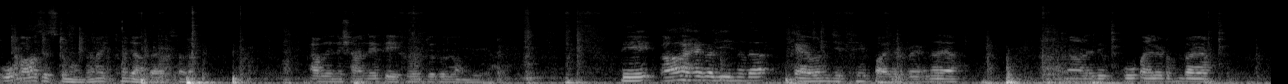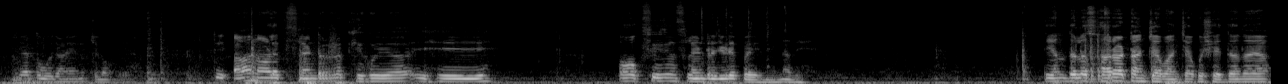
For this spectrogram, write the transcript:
ਉਹ ਆ ਸਿਸਟਮ ਹੁੰਦਾ ਨਾ, ਇੱਥੋਂ ਜਾਂਦਾ ਹੈ ਸਾਰਾ। ਆਪਦੇ ਨਿਸ਼ਾਨੇ ਤੇ ਉਹ ਜਦੋਂ ਲਾਉਂਦੇ ਆ। ਤੇ ਆ ਹੈਗਾ ਜੀ ਇਹਨਾਂ ਦਾ ਕੈਬਨ ਜਿੱਥੇ ਪਾਇਲਟ ਬੈਠਦਾ ਆ। ਨਾਲ ਇਹਦੇ ਉਹ ਪਾਇਲਟ ਹੁੰਦਾ ਆ, ਜਾਂ ਦੋ ਜਣੇ ਇਹਨੂੰ ਚਲਾਉਂਦੇ ਆ। ਤੇ ਆਹ ਨਾਲ ਇੱਕ ਸਿਲੰਡਰ ਰੱਖੇ ਹੋਏ ਆ, ਇਹ ਆਕਸੀਜਨ ਸਿਲੰਡਰ ਜਿਹੜੇ ਪਏ ਨੇ ਇਹਨਾਂ ਦੇ। ਤੇ ਅੰਦਰਲਾ ਸਾਰਾ ਢਾਂਚਾ ਵਾਂਚਾ ਕੁਛ ਇਦਾਂ ਦਾ ਆ।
